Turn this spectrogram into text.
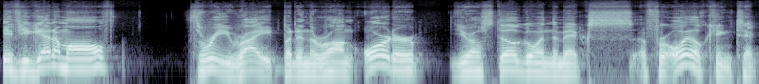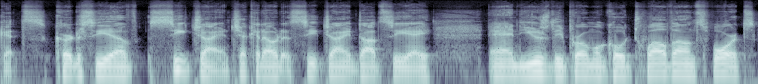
If you get them all three right, but in the wrong order, you'll still go in the mix for Oil King tickets, courtesy of Seat Giant. Check it out at seatgiant.ca and use the promo code 12 ounce sports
